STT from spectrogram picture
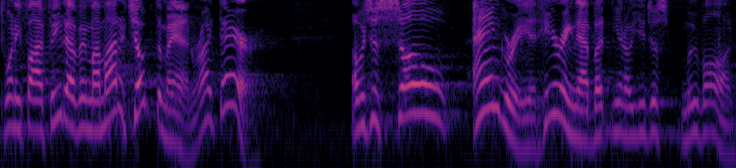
25 feet of him, I might have choked the man right there. I was just so angry at hearing that, but you know, you just move on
